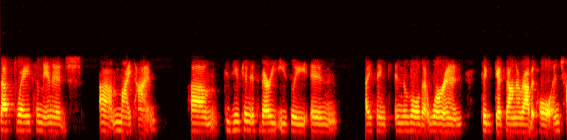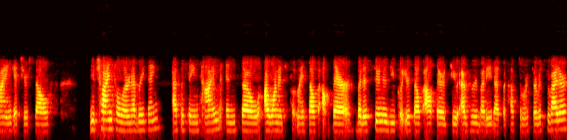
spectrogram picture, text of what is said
best way to manage um, my time. Because um, you can it's very easily in i think in the role that we're in to get down a rabbit hole and try and get yourself you're trying to learn everything at the same time and so i wanted to put myself out there but as soon as you put yourself out there to everybody that's a customer service provider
